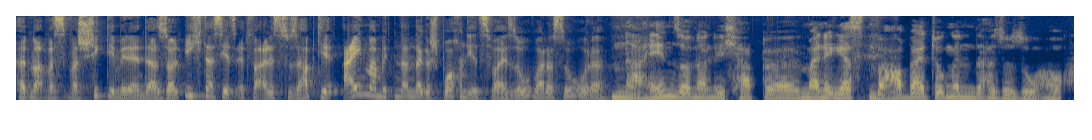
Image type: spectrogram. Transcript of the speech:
hört mal, was, was schickt ihr mir denn da? Soll ich das jetzt etwa alles zusammen? Habt ihr einmal miteinander gesprochen, ihr zwei so? War das so, oder? Nein, sondern ich habe äh, meine ersten Bearbeitungen, also so auch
